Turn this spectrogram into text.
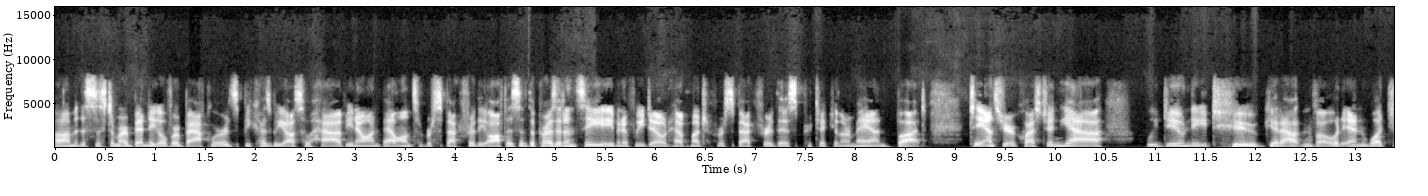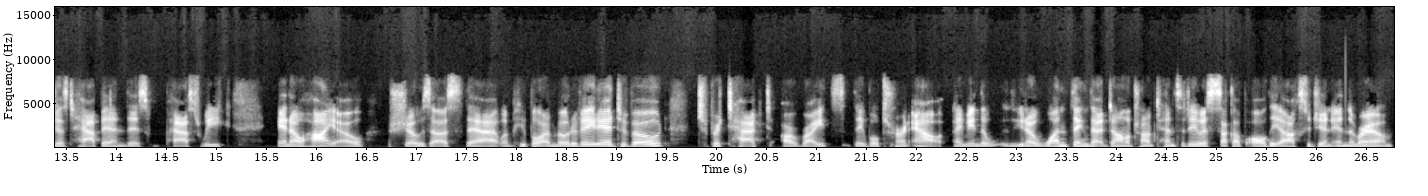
um, the system are bending over backwards because we also have, you know, on balance, a respect for the office of the presidency, even if we don't have much of respect for this particular man. But to answer your question, yeah, we do need to get out and vote. And what just happened this past week in Ohio shows us that when people are motivated to vote to protect our rights, they will turn out. I mean, the you know one thing that Donald Trump tends to do is suck up all the oxygen in the room,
